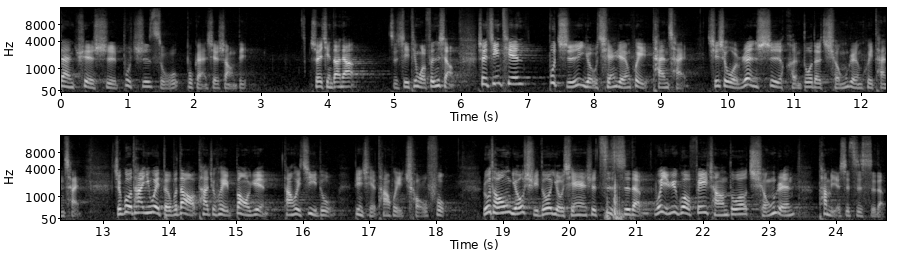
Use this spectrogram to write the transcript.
但却是不知足，不感谢上帝。所以，请大家仔细听我分享。所以，今天不止有钱人会贪财，其实我认识很多的穷人会贪财。只不过他因为得不到，他就会抱怨，他会嫉妒，并且他会仇富。如同有许多有钱人是自私的，我也遇过非常多穷人，他们也是自私的。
